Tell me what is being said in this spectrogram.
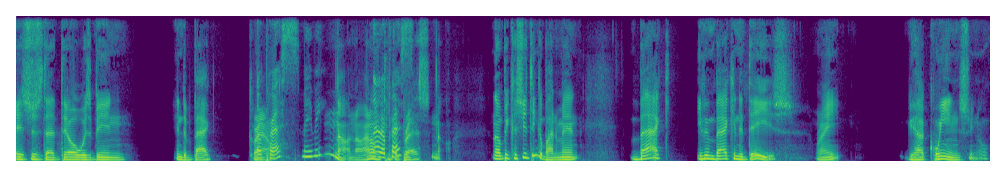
It's just that they're always being in the background. Oppress, maybe. No, no, I don't Not think oppressed? oppressed. No, no, because you think about it, man. Back, even back in the days, right? You had queens, you know,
